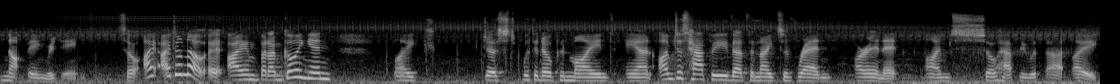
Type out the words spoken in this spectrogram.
not being redeemed. So I, I don't know. I, I am, but I'm going in like just with an open mind, and I'm just happy that the Knights of Ren are in it. I'm so happy with that. Like,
